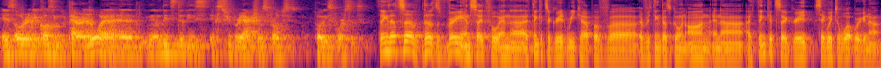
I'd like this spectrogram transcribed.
is already causing paranoia and you know, leads to these extreme reactions from police forces. I think that's uh, that's very insightful, and uh, I think it's a great recap of uh, everything that's going on. And uh, I think it's a great segue to what we're gonna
